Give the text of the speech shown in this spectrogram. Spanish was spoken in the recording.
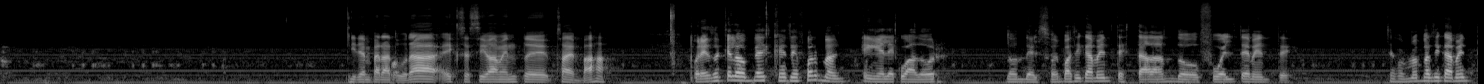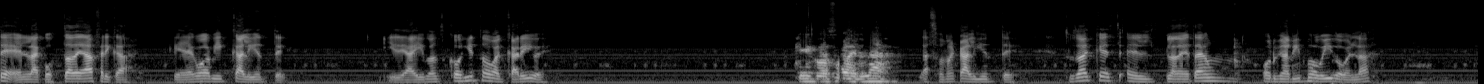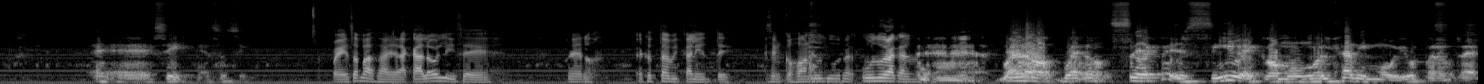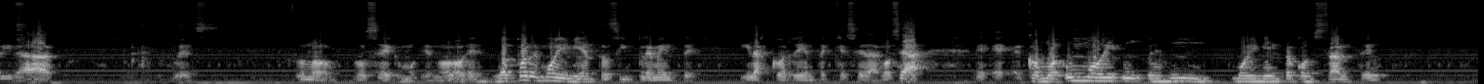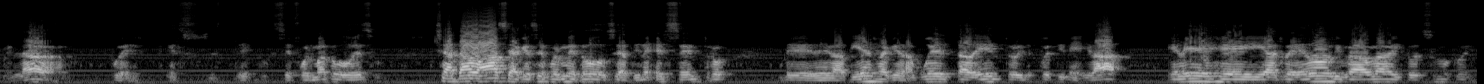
Y temperatura excesivamente, ¿sabes? Baja. Por eso es que los ves que se forman en el Ecuador, donde el sol básicamente está dando fuertemente. Se forman básicamente en la costa de África, que hay agua bien caliente. Y de ahí van cogiendo al Caribe, Qué cosa, ¿verdad? la zona caliente. Tú sabes que el planeta es un organismo vivo, ¿verdad? Eh, sí, eso sí. Pues eso pasa, le da calor y dice, bueno, esto está muy caliente. Se encojona. Un, hura- un huracán. Bueno, bueno, se percibe como un organismo vivo, pero en realidad, pues, no, no sé, como que no lo es. No es por el movimiento simplemente y las corrientes que se dan. O sea, eh, eh, como un, movi- un- es un movimiento constante, ¿verdad? Pues es- este, se forma todo eso. O sea, da base a que se forme todo. O sea, tiene el centro de, de la Tierra que da vuelta adentro y después tiene el, a- el eje y alrededor y bla, bla, y todo eso es lo que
